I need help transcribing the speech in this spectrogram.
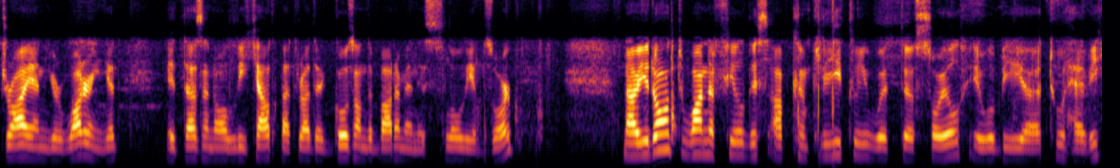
dry and you're watering it it doesn't all leak out but rather goes on the bottom and is slowly absorbed. Now you don't want to fill this up completely with the soil. It will be uh, too heavy.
